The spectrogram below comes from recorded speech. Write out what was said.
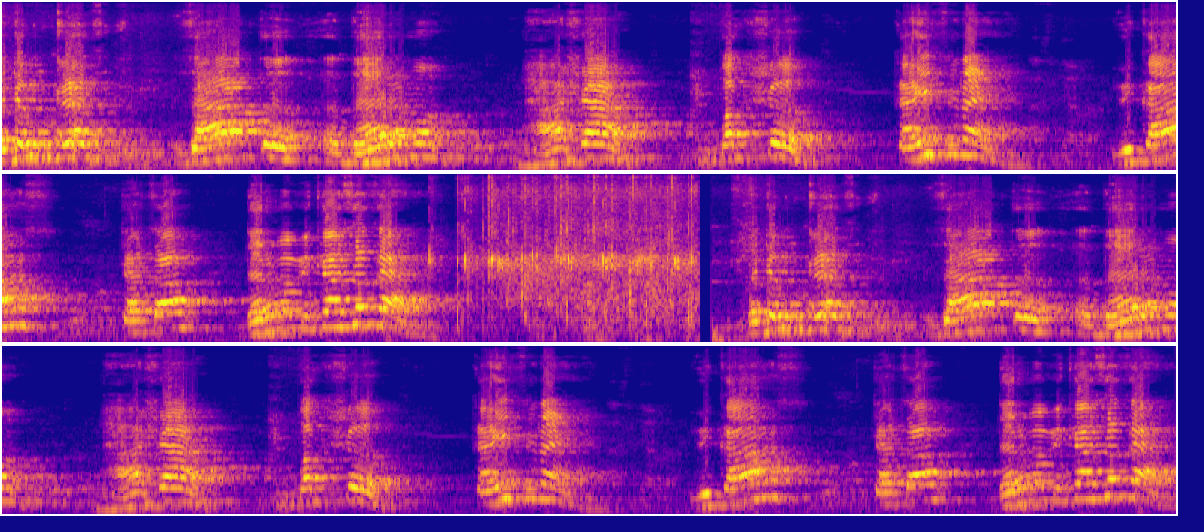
म्हणजे कुठल्याच जात धर्म भाषा पक्ष काहीच नाही. विकास त्याचा धर्म विकासच आहे. म्हणजे कुठल्याच जात धर्म भाषा पक्ष काहीच नाही. विकास त्याचा धर्म विकासच आहे.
